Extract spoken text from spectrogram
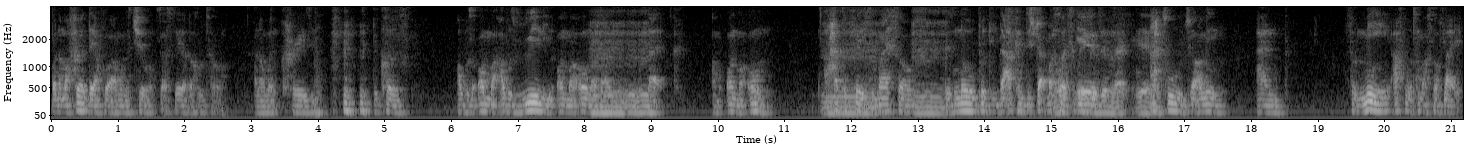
But on my third day I thought I'm gonna chill. So I stayed at the hotel and I went crazy because I was on my I was really on my own. I was like, Mm, like I'm on my own. I had to face Mm. myself. Mm. There's nobody that I can distract No myself with escapism, like yeah. at all. Do you know what I mean? And for me, I thought to myself like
